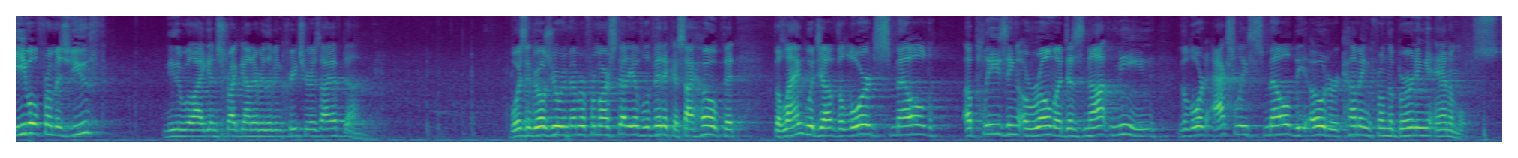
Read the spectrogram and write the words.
evil from his youth, neither will I again strike down every living creature as I have done. Boys and girls, you'll remember from our study of Leviticus, I hope, that the language of the Lord smelled a pleasing aroma does not mean the Lord actually smelled the odor coming from the burning animals.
